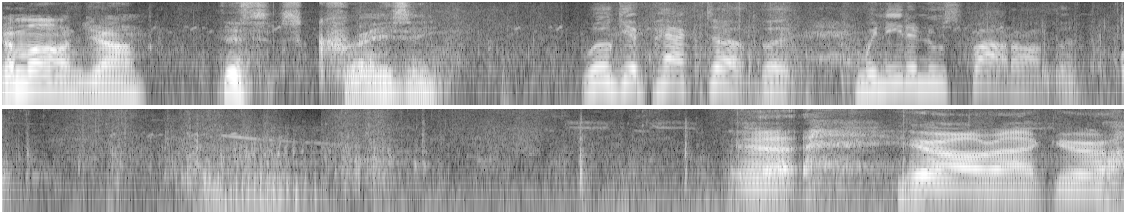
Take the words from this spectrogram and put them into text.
Come on, John. This is crazy. We'll get packed up, but we need a new spot, Arthur. Yeah, you're all right, girl.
